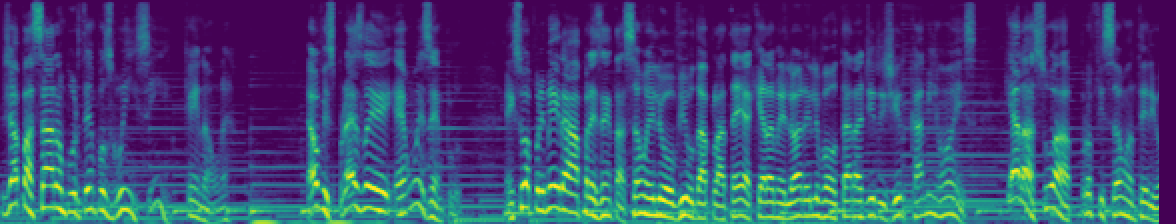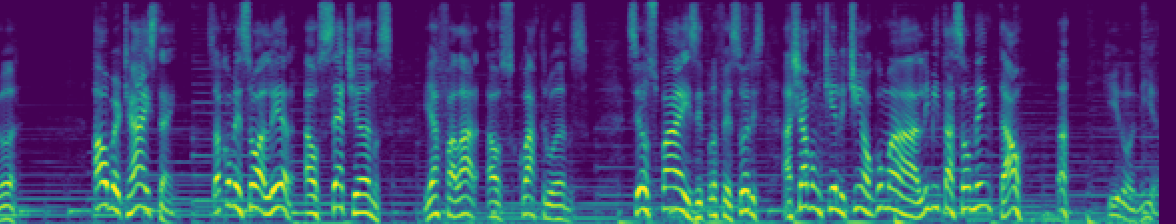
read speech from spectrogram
já passaram por tempos ruins, sim, quem não, né? Elvis Presley é um exemplo. Em sua primeira apresentação, ele ouviu da plateia que era melhor ele voltar a dirigir caminhões, que era a sua profissão anterior. Albert Einstein só começou a ler aos sete anos e a falar aos quatro anos. Seus pais e professores achavam que ele tinha alguma limitação mental. que ironia.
